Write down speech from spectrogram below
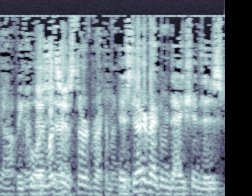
Yeah. Because, and what's his third recommendation? His third recommendation is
